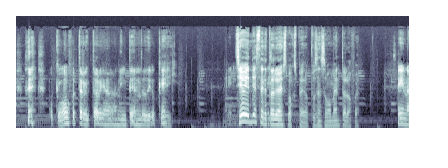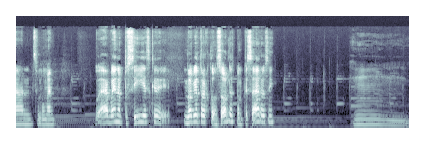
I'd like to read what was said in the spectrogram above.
Pokémon fue territorio de Nintendo, digo, ¿qué? Sí, hoy en día es territorio de Xbox, pero pues en su momento lo fue. Sí, no, en su momento. Ah, bueno, pues sí, es que no había otras consolas para empezar, ¿o sí? Mm,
